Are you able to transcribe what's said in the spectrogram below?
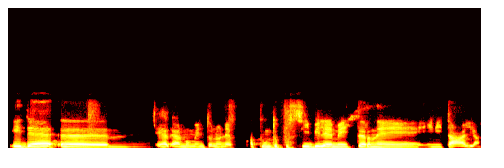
ed è, ehm, è, al momento non è appunto possibile emetterne in Italia.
